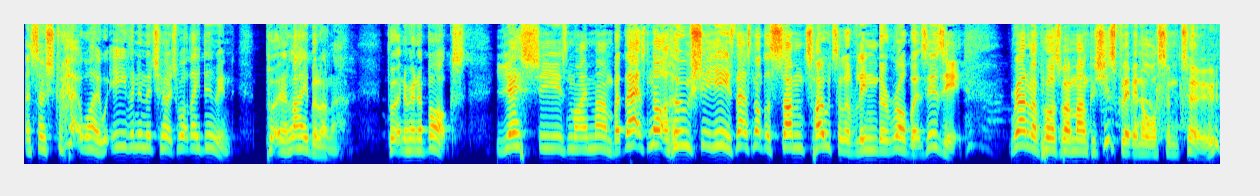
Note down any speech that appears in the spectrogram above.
And so straight away, even in the church, what are they doing? Putting a label on her, putting her in a box. Yes, she is my mum, but that's not who she is. That's not the sum total of Linda Roberts, is it? Round of applause for my mum because she's flipping awesome too.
